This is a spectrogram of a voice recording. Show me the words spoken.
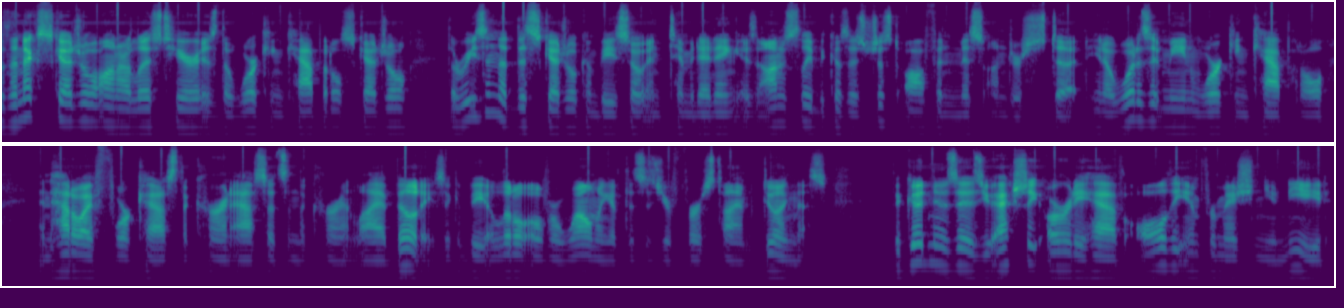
So the next schedule on our list here is the working capital schedule. The reason that this schedule can be so intimidating is honestly because it's just often misunderstood. You know, what does it mean working capital and how do I forecast the current assets and the current liabilities? It can be a little overwhelming if this is your first time doing this. The good news is you actually already have all the information you need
